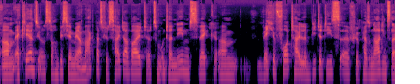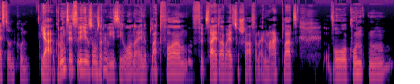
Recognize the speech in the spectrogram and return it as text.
Ähm, erklären Sie uns doch ein bisschen mehr. Marktplatz für Zeitarbeit, äh, zum Unternehmenszweck. Ähm, welche Vorteile bietet dies, äh, für Personaldienstleister und Kunden? Ja, grundsätzlich ist unsere Vision, eine Plattform für Zeitarbeit zu schaffen, einen Marktplatz, wo Kunden,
